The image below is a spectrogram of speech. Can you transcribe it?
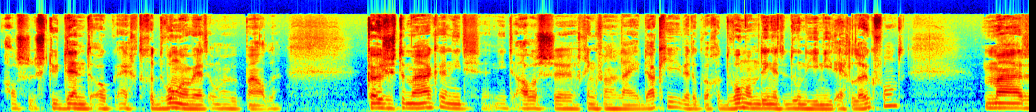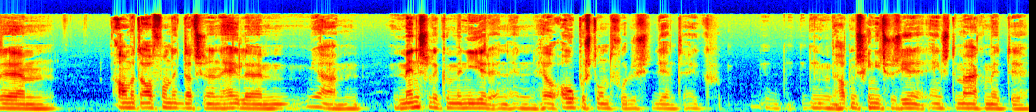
als student ook echt gedwongen werd om een bepaalde keuzes te maken. Niet, niet alles uh, ging van een leien dakje. Je werd ook wel gedwongen om dingen te doen die je niet echt leuk vond. Maar um, al met al vond ik dat ze een hele ja, menselijke manier en, en heel open stond voor de studenten. Ik had misschien niet zozeer eens te maken met de,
